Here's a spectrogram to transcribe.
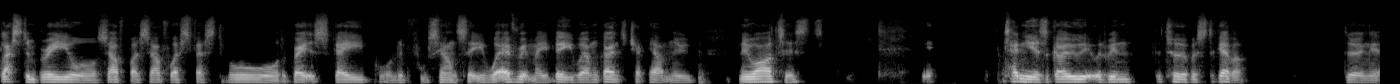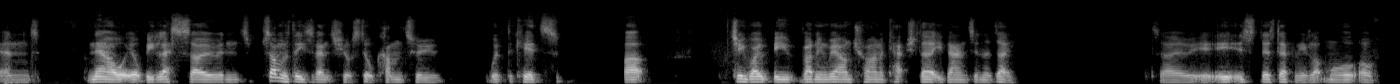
Glastonbury or South by Southwest Festival or the Great Escape or Liverpool Sound City, whatever it may be, where I'm going to check out new new artists. Ten years ago, it would have been the two of us together doing it, and now it'll be less so. And some of these events you'll still come to with the kids, but she won't be running around trying to catch 30 bands in a day. So it is there's definitely a lot more of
